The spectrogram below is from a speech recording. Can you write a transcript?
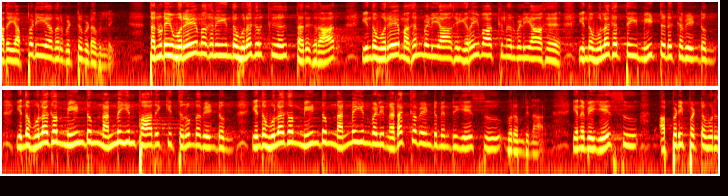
அதை அப்படியே அவர் விட்டுவிடவில்லை. தன்னுடைய ஒரே மகனை இந்த உலகிற்கு தருகிறார். இந்த ஒரே மகன் வழியாக இறைவாக்குனர் வழியாக இந்த உலகத்தை மீட்டெடுக்க வேண்டும். இந்த உலகம் மீண்டும் நன்மையின் பாதைக்கு திரும்ப வேண்டும். இந்த உலகம் மீண்டும் நன்மையின் வழி நடக்க வேண்டும் என்று இயேசு விரும்பினார். எனவே இயேசு அப்படிப்பட்ட ஒரு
